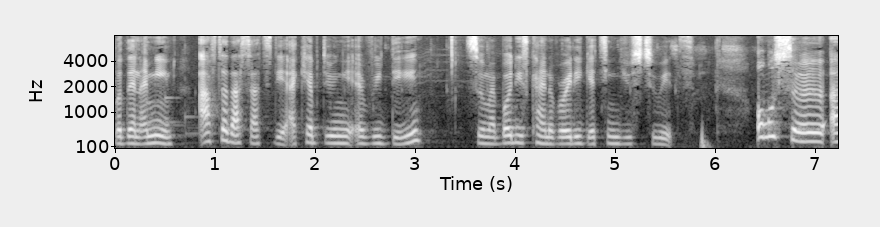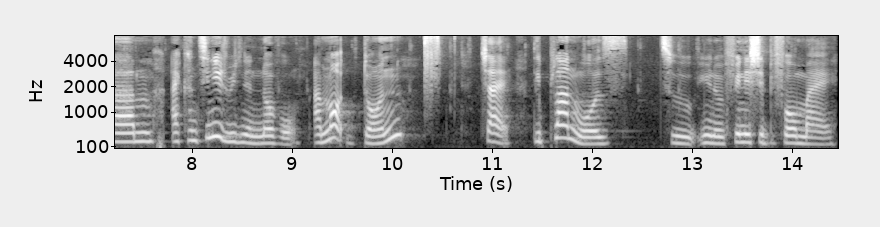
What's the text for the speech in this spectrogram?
But then, I mean, after that Saturday, I kept doing it every day. So my body's kind of already getting used to it. Also, um, I continued reading a novel. I'm not done Chai, the plan was to, you know, finish it before my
